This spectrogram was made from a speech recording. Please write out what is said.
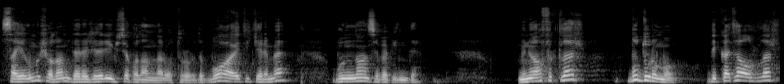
sayılmış olan dereceleri yüksek olanlar otururdu. Bu ayeti kerime bundan sebep indi. Münafıklar bu durumu dikkate aldılar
